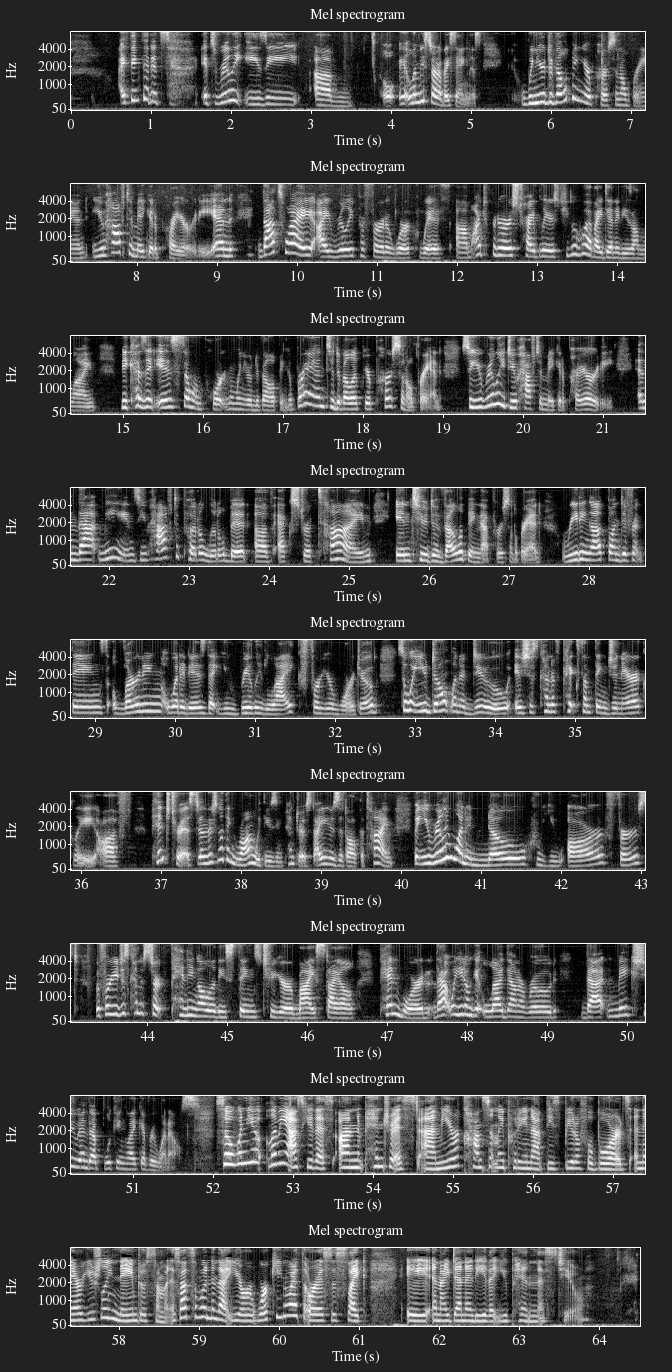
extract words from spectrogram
I think that it's it's really easy. Um, oh, let me start by saying this when you're developing your personal brand, you have to make it a priority. And that's why I really prefer to work with um, entrepreneurs, tribe leaders, people who have identities online, because it is so important when you're developing a brand to develop your personal brand. So you really do have to make it a priority. And that means you have to put a little bit of extra time into developing that personal brand, reading up on different things, learning what it is that you really like for your wardrobe. So what you don't want to do is just kind of pick something generically off Pinterest, and there's nothing wrong with using Pinterest. I use it all the time. But you really want to know who you are first before you just kind of start pinning all of these things to your My Style pin board. That way you don't get led down a road that makes you end up looking like everyone else. So when you let me ask you this on Pinterest, um, you're constantly putting up these beautiful boards, and they are usually named with someone. Is that someone that you're working with, or is this like a an identity that you pin this to?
